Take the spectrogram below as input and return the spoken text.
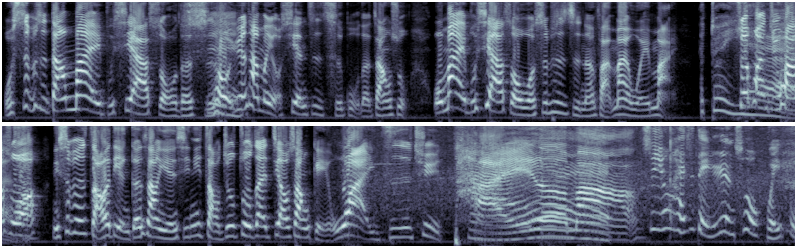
我是不是当卖不下手的时候，因为他们有限制持股的张数，我卖不下手，我是不是只能反卖为买？哎对，所以换句话说，你是不是早一点跟上妍希？你早就坐在轿上给外资去抬了嘛？最后还是得认错回补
